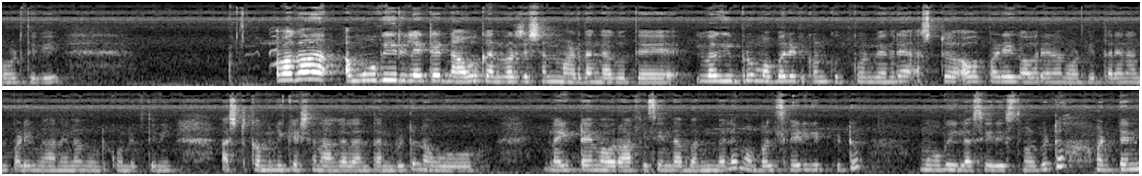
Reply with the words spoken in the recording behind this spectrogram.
ನೋಡ್ತೀವಿ. ಅವಾಗ ಆ ಮೂವಿ ರಿಲೇಟೆಡ್ ನಾವು ಕನ್ವರ್ಸೇಷನ್ ಮಾಡ್ದಂಗೆ ಆಗುತ್ತೆ. ಇವಾಗ ಇಬ್ಬರು ಮೊಬೈಲ್ ಇಟ್ಕೊಂಡು ಕೂತ್ಕೊಂಡ್ವಿ ಅಂದರೆ ಅಷ್ಟು ಅವ್ರ ಪಡೆಗೆ ಅವ್ರೇನೋ ನೋಡ್ತಿರ್ತಾರೆ ನನ್ನ ಪಡೆಗೆ ನಾನೇನೋ ನೋಡ್ಕೊಂಡಿರ್ತೀನಿ. ಅಷ್ಟು ಕಮ್ಯುನಿಕೇಷನ್ ಆಗಲ್ಲ ಅಂತ ಅಂದ್ಬಿಟ್ಟು ನಾವು ನೈಟ್ ಟೈಮ್ ಅವ್ರ ಆಫೀಸಿಂದ ಬಂದಮೇಲೆ ಮೊಬೈಲ್ ಸೈಡ್ಗೆ ಇಟ್ಬಿಟ್ಟು ಮೂವಿ ಇಲ್ಲ ಸೀರೀಸ್ ನೋಡಿಬಿಟ್ಟು ಒನ್ ಟೆನ್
